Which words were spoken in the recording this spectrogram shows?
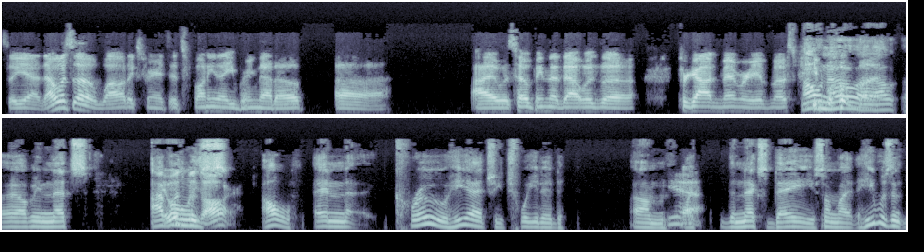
So yeah, that was a wild experience. It's funny that you bring that up. Uh, I was hoping that that was a forgotten memory of most people. Oh no, I, I, mean that's I've it was only bizarre. Oh, and Crew he actually tweeted um Yeah. like the next day something like he was in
